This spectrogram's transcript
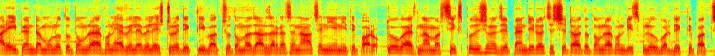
আর এই প্যান্টটা মূলত তোমরা এখন অ্যাভেলেবেল স্টোরে দেখতেই পাচ্ছ, তোমরা যার যার কাছে না আছে নিয়ে নিতে পারো। তো গাইস নাম্বার সিক্স পজিশনে যে প্যান্টটি রয়েছে, সেটা হয়তো তোমরা এখন ডিসপ্লের উপর দেখতে পাচ্ছ।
